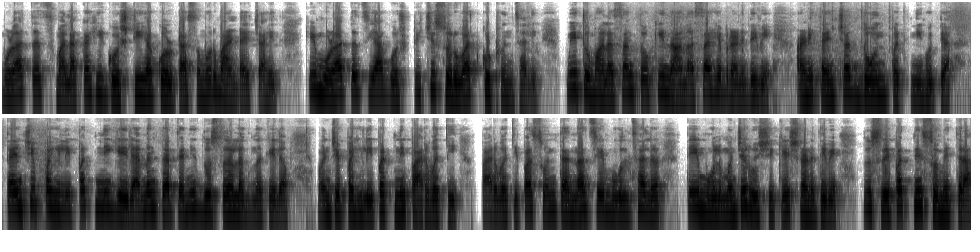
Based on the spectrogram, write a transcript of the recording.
मुळातच मला काही गोष्टी ह्या कोर्टासमोर मांडायच्या आहेत की मुळातच या गोष्टीची सुरुवात कुठून झाली? मी तुम्हाला सांगतो की नानासाहेब रणदिवे आणि त्यांच्या दोन पत्नी होत्या. त्यांची पहिली पत्नी गेल्यानंतर त्यांनी दुसरं लग्न केलं म्हणजे पहिली पत्नी पार्वती. पार्वतीपासून त्यांना जे मूल झालं ते मूल म्हणजे ऋषिकेश रणदिवे. दुसरी पत्नी सुमित्रा.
